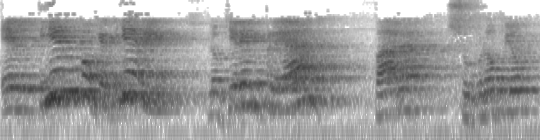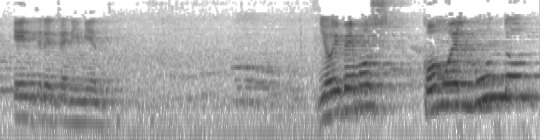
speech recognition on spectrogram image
el tiempo que tiene lo quiere emplear para su propio entretenimiento. Y hoy vemos cómo el mundo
